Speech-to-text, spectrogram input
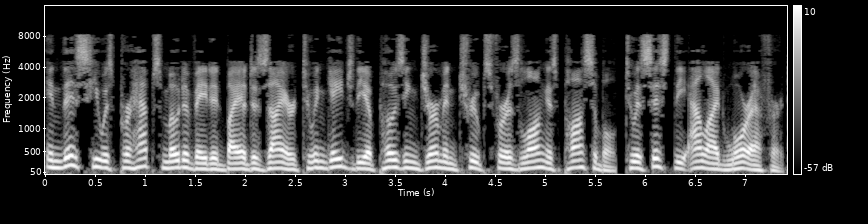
In this he was perhaps motivated by a desire to engage the opposing German troops for as long as possible, to assist the Allied war effort.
